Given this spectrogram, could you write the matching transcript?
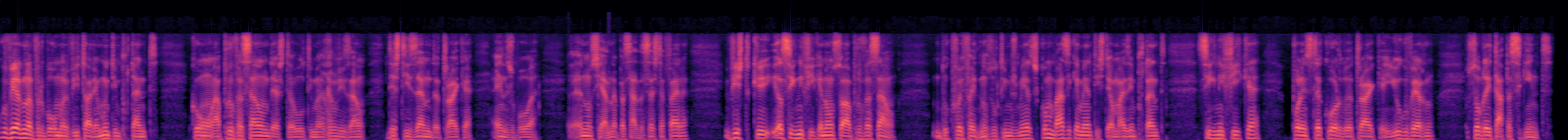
O governo averbou uma vitória muito importante com a aprovação desta última revisão deste exame da Troika em Lisboa, anunciado na passada sexta-feira, visto que ele significa não só a aprovação do que foi feito nos últimos meses, como basicamente, isto é o mais importante, significa porem-se de acordo a Troika e o Governo sobre a etapa seguinte,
